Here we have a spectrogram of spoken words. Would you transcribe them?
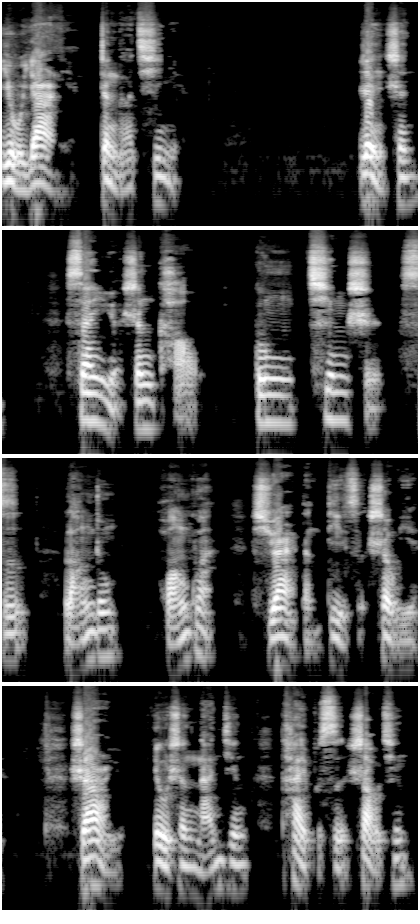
一五一二年，正德七年壬申，三月升考功清史司郎中，黄冠、徐爱等弟子授业。十二月。又升南京太仆寺少卿，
